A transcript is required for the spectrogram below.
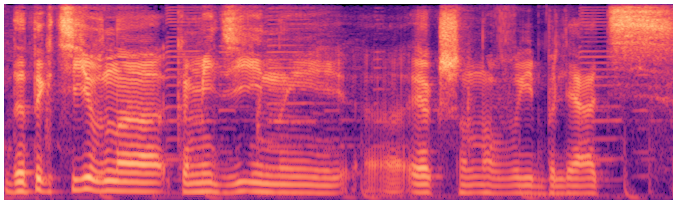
детективно-комедийный, э, экшеновый, блядь,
